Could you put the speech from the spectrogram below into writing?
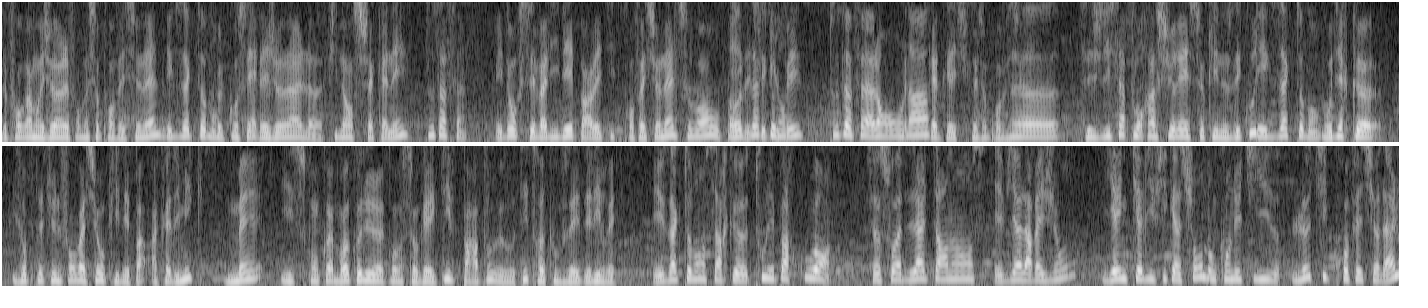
le programme régional de formation professionnelle. Exactement. Que le conseil régional finance chaque année. Tout à fait. Et donc c'est validé par les titres professionnels souvent ou par des CQP Tout à fait. Alors on a. Quelle qualification professionnelle euh, Je dis ça pour rassurer ceux qui nous écoutent. Exactement. Pour dire que ils ont peut-être une formation qui n'est pas académique, mais ils seront quand même reconnus dans la convention collective par rapport au titre que vous avez délivré. Exactement. C'est-à-dire que tous les parcours, que ce soit de l'alternance et via la région, il y a une qualification, donc on utilise le titre professionnel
